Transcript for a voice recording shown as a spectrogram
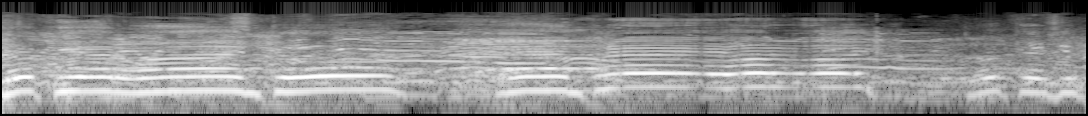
Look here, one, two, and three. Alright. Okay, good.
